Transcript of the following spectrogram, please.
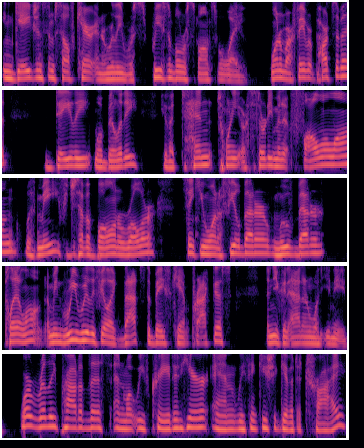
engage in some self care in a really res- reasonable, responsible way. One of our favorite parts of it daily mobility. You have a 10, 20, or 30 minute follow along with me. If you just have a ball and a roller, think you want to feel better, move better, play along. I mean, we really feel like that's the base camp practice. Then you can add in what you need. We're really proud of this and what we've created here, and we think you should give it a try.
